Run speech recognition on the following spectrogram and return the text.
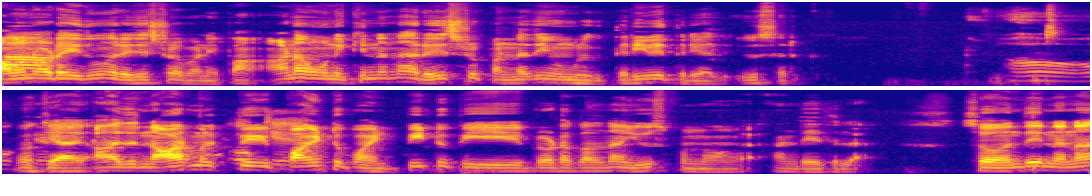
அவனோட இதுவும் ரெஜிஸ்டர் பண்ணிப்பான். ஆனால் உனக்கு என்னென்னா ரெஜிஸ்டர் பண்ணது இவங்களுக்கு தெரியவே தெரியாது யூசருக்கு ஓகே அது normal P. Point to point P to P protocol தான் யூஸ் பண்ணுவாங்க அந்த இதில். ஸோ வந்து என்னென்னா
